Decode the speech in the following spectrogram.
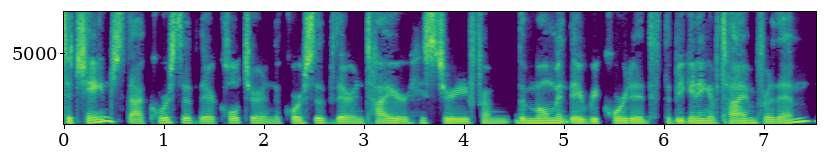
to change that course of their culture and the course of their entire history from the moment they recorded the beginning of time for them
